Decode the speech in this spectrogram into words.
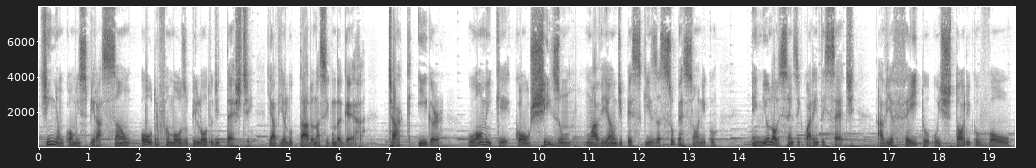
tinham como inspiração outro famoso piloto de teste que havia lutado na Segunda Guerra, Chuck Yeager, o homem que, com o X-1, um avião de pesquisa supersônico, em 1947 havia feito o histórico voo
